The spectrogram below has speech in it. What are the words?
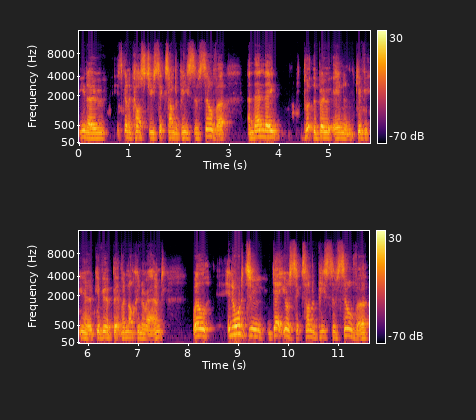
you know, it's going to cost you 600 pieces of silver. And then they put the boot in and give you, know, give you a bit of a knocking around. Well, in order to get your 600 pieces of silver,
